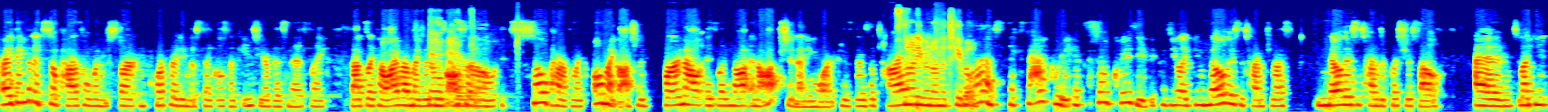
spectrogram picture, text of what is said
and i think that it's so powerful when you start incorporating those cycles like into your business like that's like how I run my business. So also, it's so powerful. Like, oh my gosh, like burnout is like not an option anymore because there's a time. It's not even on the table. Yes, exactly. It's so crazy because you like you know there's a time to rest. You know there's a time to push yourself, and like you,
